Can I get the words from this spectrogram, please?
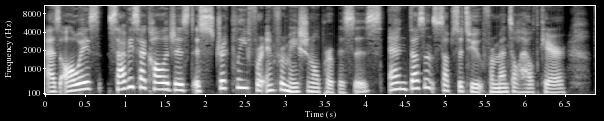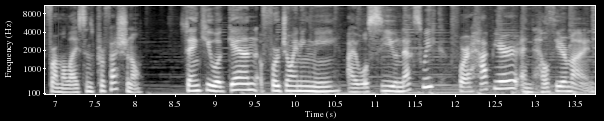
As always, Savvy Psychologist is strictly for informational purposes and doesn't substitute for mental health care from a licensed professional. Thank you again for joining me. I will see you next week for a happier and healthier mind.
